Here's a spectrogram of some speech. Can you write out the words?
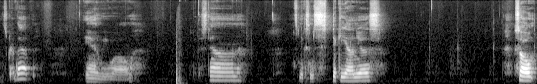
let's grab that. And we will put this down. Let's make some sticky onions. So,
